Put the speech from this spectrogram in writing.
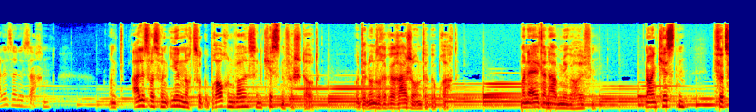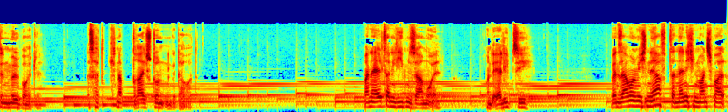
Alle seine Sachen und alles, was von ihnen noch zu gebrauchen war, ist in Kisten verstaut und in unserer Garage untergebracht. Meine Eltern haben mir geholfen. Neun Kisten, 14 Müllbeutel. Es hat knapp drei Stunden gedauert. Meine Eltern lieben Samuel und er liebt sie. Wenn Samuel mich nervt, dann nenne ich ihn manchmal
